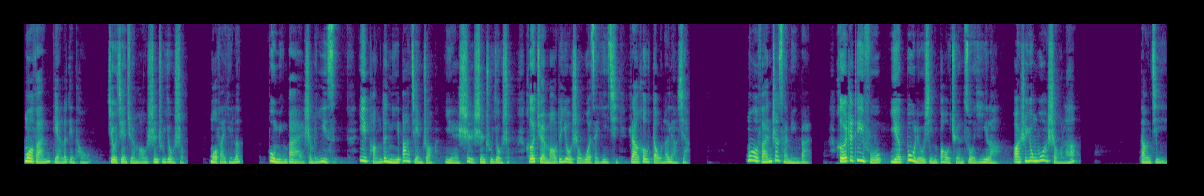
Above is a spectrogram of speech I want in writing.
莫凡点了点头，就见卷毛伸出右手。莫凡一愣，不明白什么意思。一旁的泥巴见状，也是伸出右手，和卷毛的右手握在一起，然后抖了两下。莫凡这才明白，合着地府也不流行抱拳作揖了，而是用握手了。当即。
